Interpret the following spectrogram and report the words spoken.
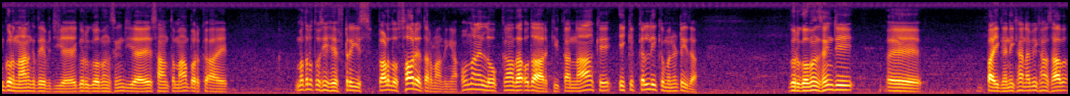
ਗੁਰੂ ਨਾਨਕ ਦੇਵ ਜੀ ਆਏ, ਗੁਰੂ ਗੋਬਿੰਦ ਸਿੰਘ ਜੀ ਆਏ, ਸੰਤ ਮਹਾਂਪੁਰਖ ਆਏ। ਮਤਲਬ ਤੁਸੀਂ ਹਿਸਟਰੀ ਪੜ੍ਹ ਲਓ ਸਾਰੇ ਧਰਮਾਂ ਦੀਆਂ। ਉਹਨਾਂ ਨੇ ਲੋਕਾਂ ਦਾ ਉਧਾਰ ਕੀਤਾ, ਨਾ ਕਿ ਇੱਕ ਇਕੱਲੀ ਕਮਿਊਨਿਟੀ ਦਾ। ਗੁਰੂ ਗੋਬਿੰਦ ਸਿੰਘ ਜੀ ਭਾਈ ਗਨੀ ਖਾਨ, ਨਬੀ ਖਾਨ ਸਾਹਿਬ,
